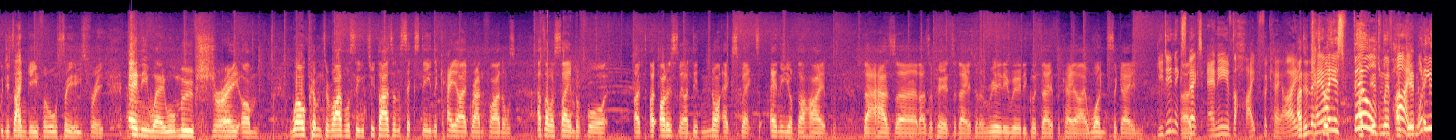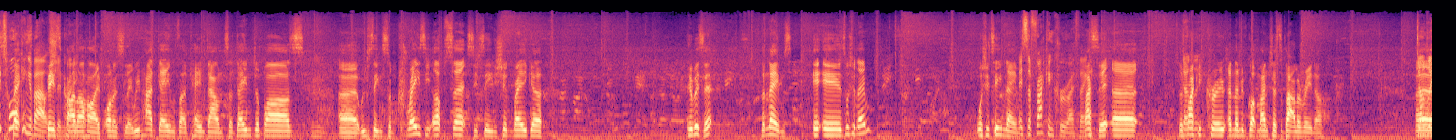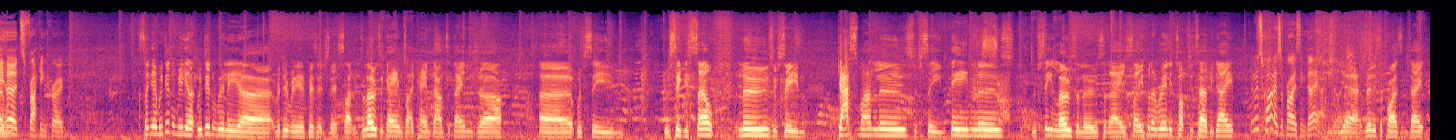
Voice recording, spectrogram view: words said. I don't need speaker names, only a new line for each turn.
which is Zangief, and we'll see who's free. Anyway, we'll move straight on. Welcome to Rival Scene 2016, the KI Grand Finals. As I was saying before, I, I, honestly, I did not expect any of the hype that has uh, that has appeared today. It's been a really, really good day for KI once again.
You didn't expect uh, any of the hype for KI.
I didn't
KI
expect,
is filled with hype. What are you talking about?
This kind of hype, honestly. We've had games that came down to danger bars. Mm. Uh, we've seen some crazy upsets. You've seen Shinrega who is it? The names. It is. What's your name? What's your team name?
It's the Fracking Crew, I think.
That's it. Uh, the Dudley. Fracking Crew, and then we've got Manchester Battle Arena.
Dudley um, Hood's Fracking Crew.
So yeah, we didn't really, we didn't really, uh, we didn't really envisage this. Like loads of games that came down to danger. Uh, we've seen, we've seen yourself lose. We've seen Gasman lose. We've seen Dean lose. We've seen loads of lose today. So it's been a really topsy-turvy day.
It was quite a surprising day, actually.
Yeah, really surprising day.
